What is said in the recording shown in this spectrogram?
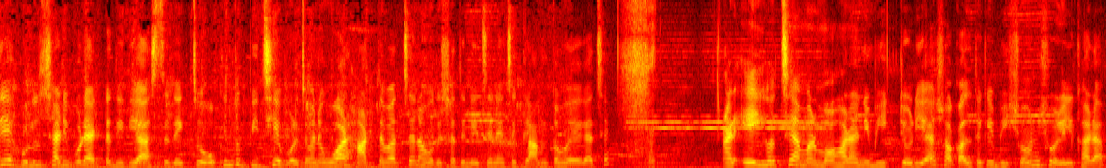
যে হলুদ শাড়ি পরে একটা দিদি আসতে দেখছে, ও কিন্তু পিছিয়ে পড়েছে মানে ও আর হাঁটতে পারছে না, ওদের সাথে নেচে নেচে ক্লান্ত হয়ে গেছে। আর এই হচ্ছে আমার মহারানী ভিক্টোরিয়া। সকাল থেকে ভীষণ শরীর খারাপ।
